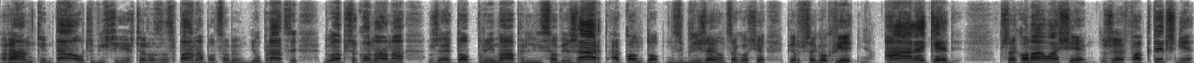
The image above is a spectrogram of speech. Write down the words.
rankiem. Ta oczywiście jeszcze rozespana po całym dniu pracy była przekonana, że to prima aprilisowy żart, a konto zbliżającego się 1 kwietnia. Ale kiedy przekonała się, że faktycznie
